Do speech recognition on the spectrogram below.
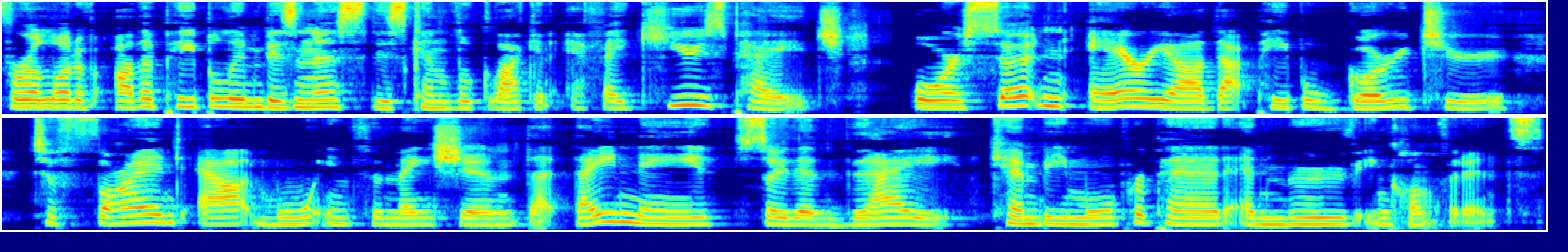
For a lot of other people in business, this can look like an FAQs page or a certain area that people go to to find out more information that they need so then they can be more prepared and move in confidence.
